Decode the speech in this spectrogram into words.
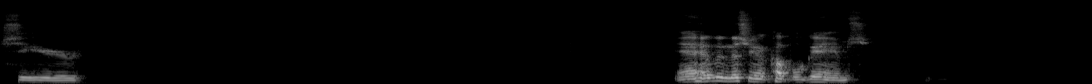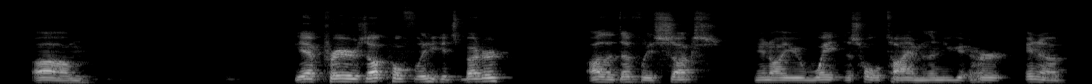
See here. Yeah, he'll be missing a couple games. Um, yeah, prayers up. Hopefully he gets better. Oh, that definitely sucks. You know, you wait this whole time and then you get hurt in a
